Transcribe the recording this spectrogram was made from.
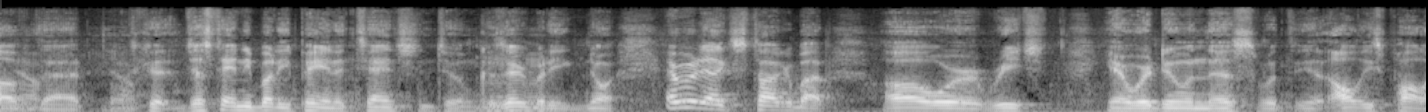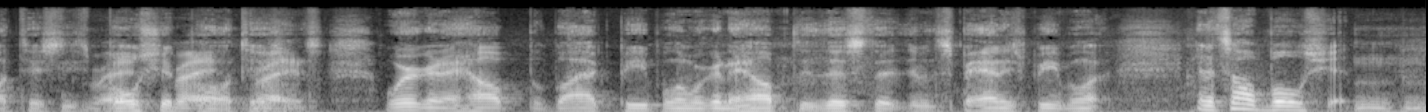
love yeah, that. yeah. Just anybody paying attention to them, because Mhm. everybody ignore. Everybody likes to talk about, oh, we're reached. You know, we're doing this with you know, all these politicians, these Right, bullshit right, politicians. We're going to help the black people, and we're going to help the, this, the, the Spanish people, and it's all bullshit. Mm-hmm.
